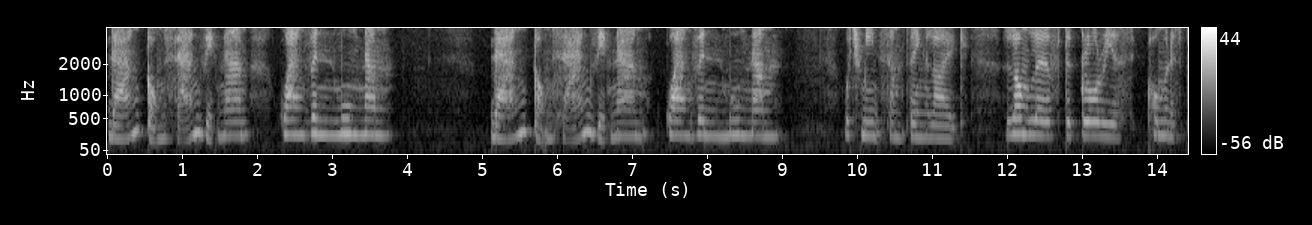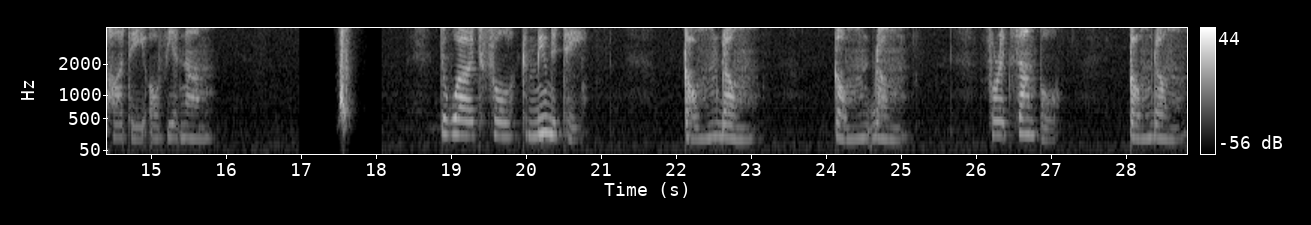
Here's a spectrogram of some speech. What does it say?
Đảng Cộng sản Việt Nam quang vinh muôn năm. Đảng Cộng sản Việt Nam quang vinh muôn năm, which means something like Long live the glorious Communist Party of Vietnam. The word for community. Cộng đồng. Cộng đồng. For example, cộng đồng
